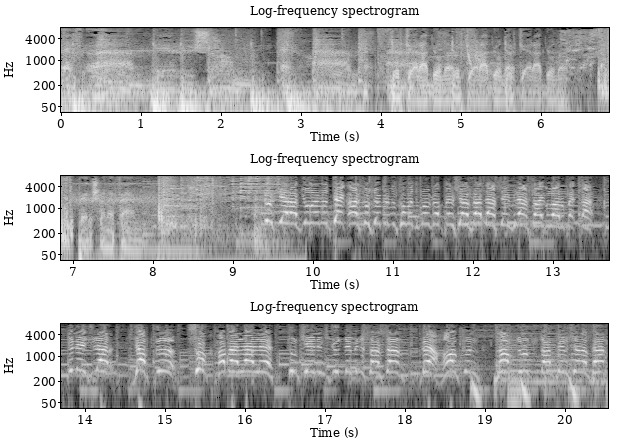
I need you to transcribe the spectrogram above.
FM. Perişan FM. Türkiye Radyoları. Türkiye Radyoları. Türkiye Radyoları. Perişan FM. Türkiye radyolarının tek arka sömürge komedi programı Perişan Efendi'den sevgiler, saygılar, hürmetler. Dinleyiciler yaptığı şok haberlerle Türkiye'nin gündemini sarsan ve halkın nabzını tutan Perişan Efem,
